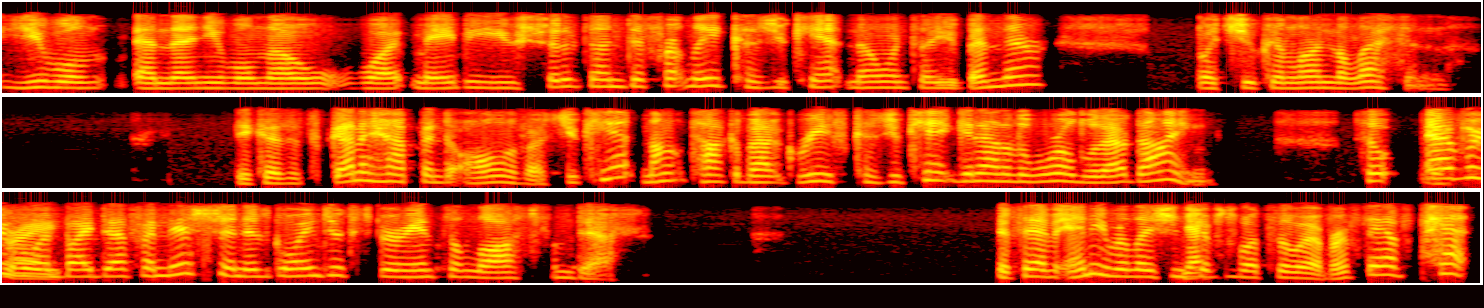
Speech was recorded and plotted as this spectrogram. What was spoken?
you will and then you will know what maybe you should have done differently because you can't know until you've been there, but you can learn the lesson. Because it's going to happen to all of us. You can't not talk about grief because you can't get out of the world without dying. So That's everyone right. by definition is going to experience a loss from death. If they have any relationships whatsoever, if they have pets,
